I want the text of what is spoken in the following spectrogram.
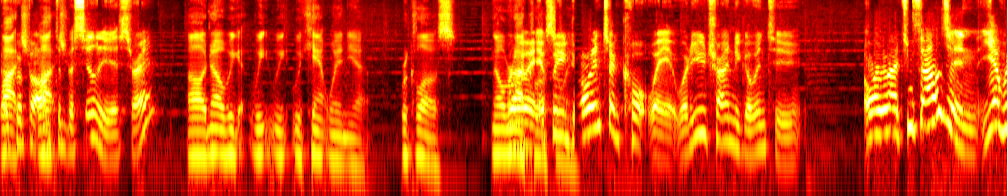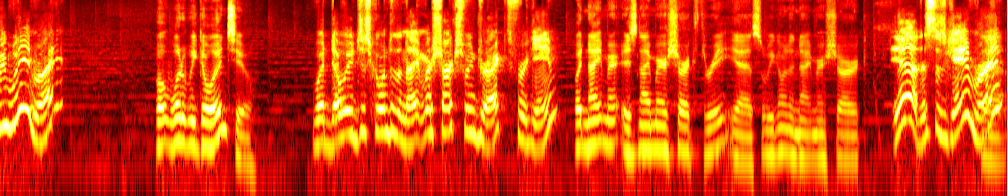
Watch, equip it onto. Basilius, right? Oh no, we we we, we can't win yet. We're close. No, we're Wait, not wait, close if to we win. go into co- wait, what are you trying to go into? Oh, we're at 2000. Yeah, we win, right? But what do we go into? What don't we just go into the Nightmare Shark swing direct for a game? But Nightmare is Nightmare Shark three? Yeah, so we go into Nightmare Shark. Yeah, this is game, right?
